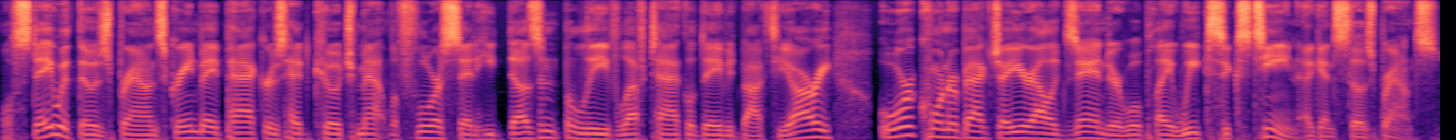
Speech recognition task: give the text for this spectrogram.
will stay with those Browns. Green Bay Packers head coach Matt LaFleur said he doesn't believe left tackle David Bakhtiari or cornerback Jaire Alexander will play week 16 against those Browns.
